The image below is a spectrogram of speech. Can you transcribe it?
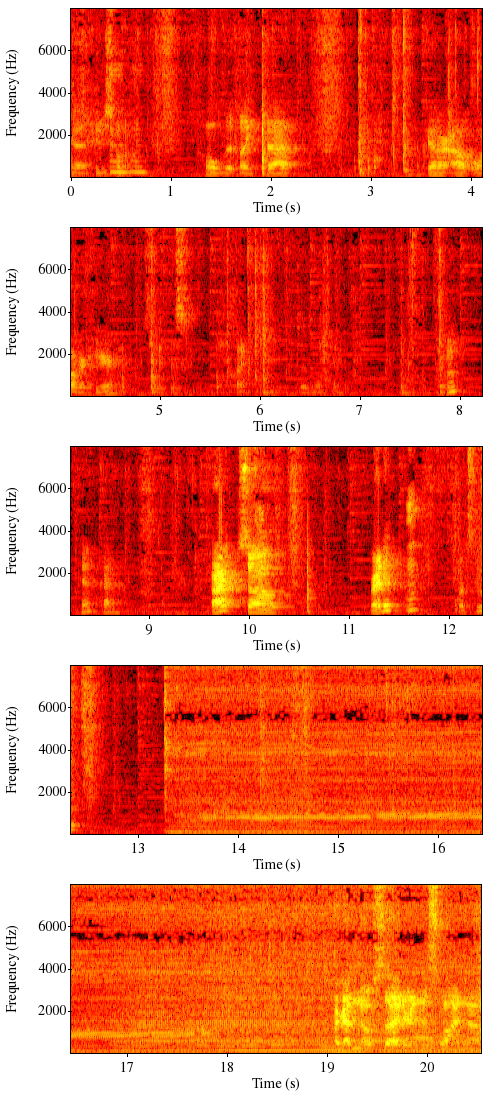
Yeah, if you just want to mm-hmm. hold it like that. I've got our out water here. Let's see if this clamp does okay. Hmm, yeah, got it. All right, so ready? Let's do it. I got no cider in this line now.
